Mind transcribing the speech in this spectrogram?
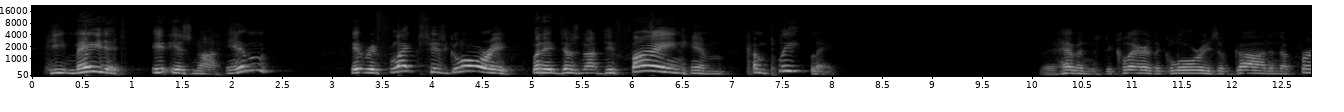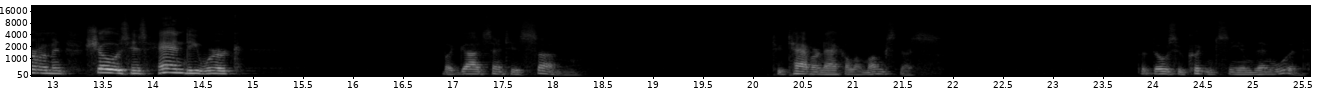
He made it. It is not him. It reflects his glory, but it does not define him completely. The heavens declare the glories of God, and the firmament shows his handiwork. But God sent his Son to tabernacle amongst us. that those who couldn't see him then would.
